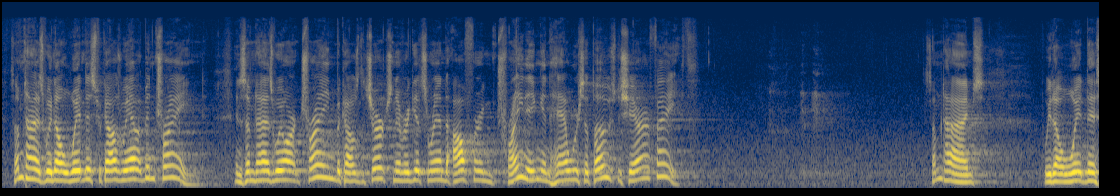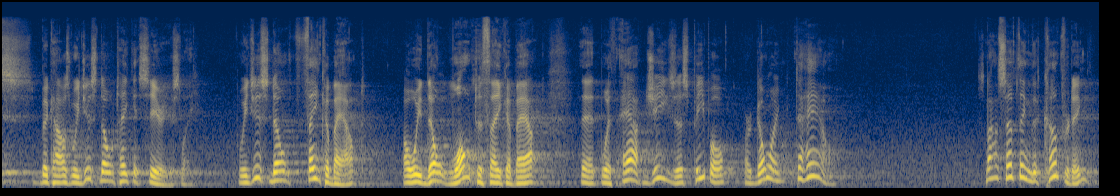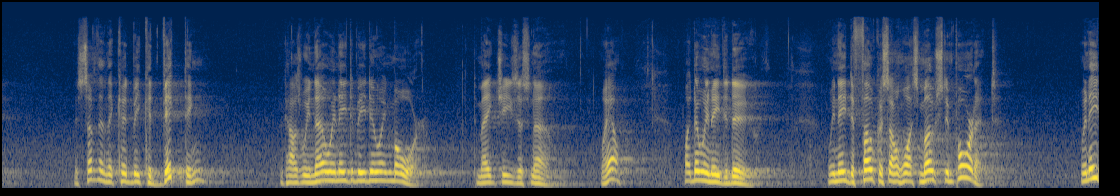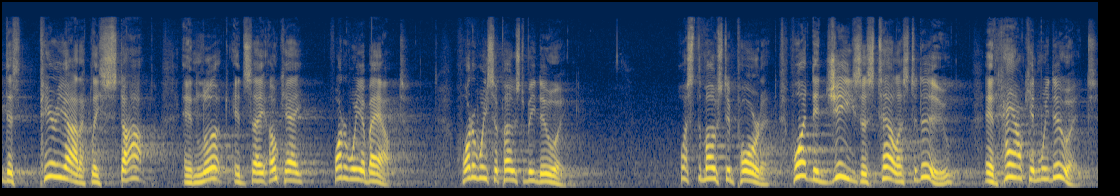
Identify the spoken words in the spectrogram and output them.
Sometimes we don't witness because we haven't been trained. And sometimes we aren't trained because the church never gets around to offering training in how we're supposed to share our faith. Sometimes we don't witness because we just don't take it seriously. We just don't think about, or we don't want to think about, that without Jesus, people are going to hell. It's not something that's comforting. It's something that could be convicting because we know we need to be doing more to make Jesus known. Well, what do we need to do? We need to focus on what's most important. We need to periodically stop and look and say, okay, what are we about? What are we supposed to be doing? What's the most important? What did Jesus tell us to do, and how can we do it?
